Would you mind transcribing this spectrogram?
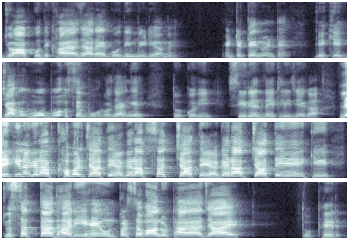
जो आपको दिखाया जा रहा है गोदी मीडिया में। एंटरटेनमेंट है। देखिए जब वो, बो, उससे बोर हो जाएँगे तो कोई सीरियल देख लीजिएगा। लेकिन अगर आप खबर चाहते हैं अगर आप सच चाहते हैं अगर आप चाहते हैं कि जो सत्ताधारी हैं उन पर सवाल उठाया जाए तो फिर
